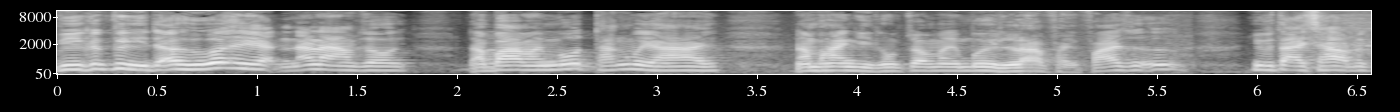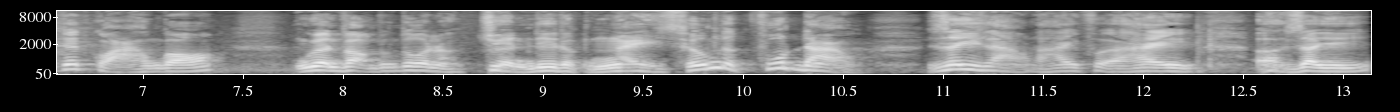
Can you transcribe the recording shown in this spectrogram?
Vì các vị đã hứa hẹn đã làm rồi là 31 tháng 12 năm 2020 là phải phá giữ. Nhưng tại sao nó kết quả không có? Nguyện vọng chúng tôi là chuyển đi được ngày sớm được phút nào, giây nào là hay hay ở giây ý.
